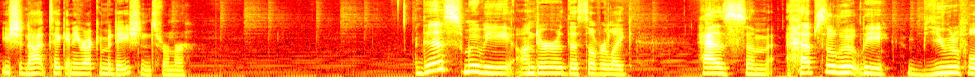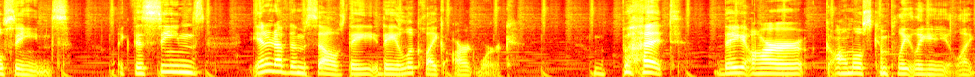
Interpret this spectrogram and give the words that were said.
you should not take any recommendations from her. This movie, Under the Silver Lake, has some absolutely beautiful scenes. Like the scenes in and of themselves, they, they look like artwork but they are almost completely like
